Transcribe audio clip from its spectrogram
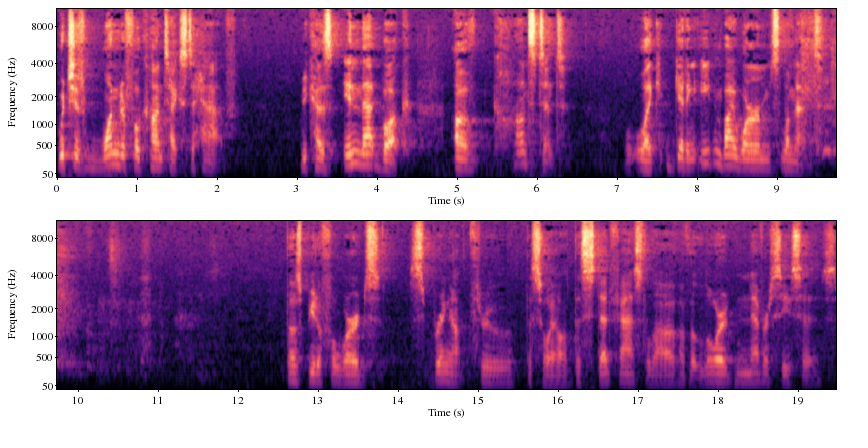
Which is wonderful context to have. Because in that book of constant, like getting eaten by worms lament, those beautiful words spring up through the soil. The steadfast love of the Lord never ceases.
